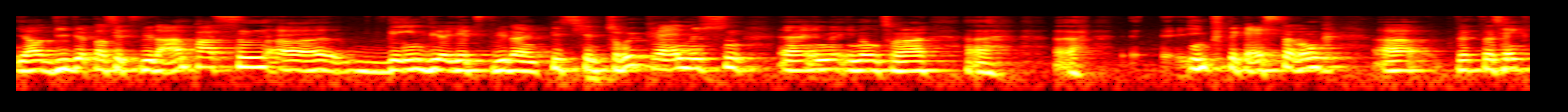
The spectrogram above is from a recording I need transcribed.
ja, wie wir das jetzt wieder anpassen, äh, wen wir jetzt wieder ein bisschen zurückrein müssen äh, in, in, unserer äh, äh Impfbegeisterung. Äh, das, das, hängt,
